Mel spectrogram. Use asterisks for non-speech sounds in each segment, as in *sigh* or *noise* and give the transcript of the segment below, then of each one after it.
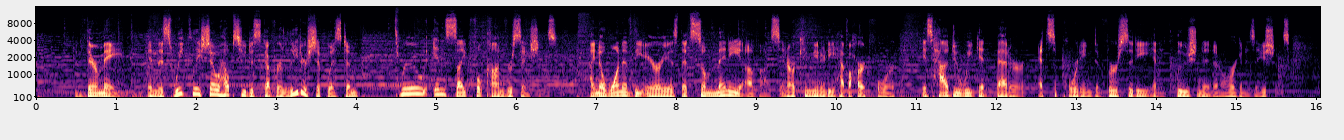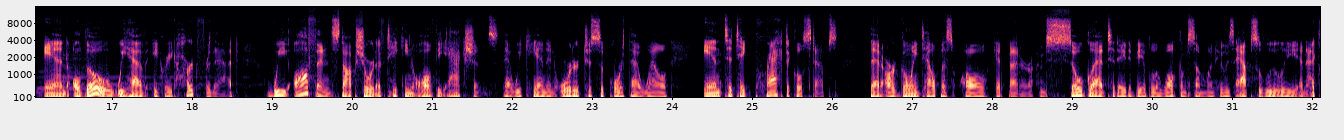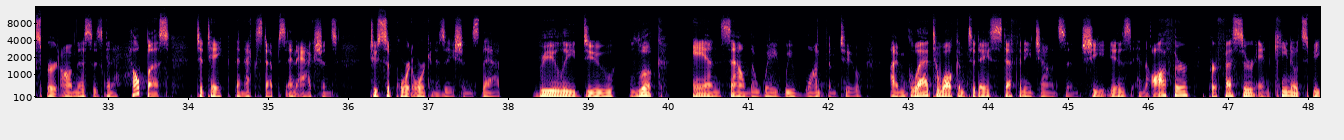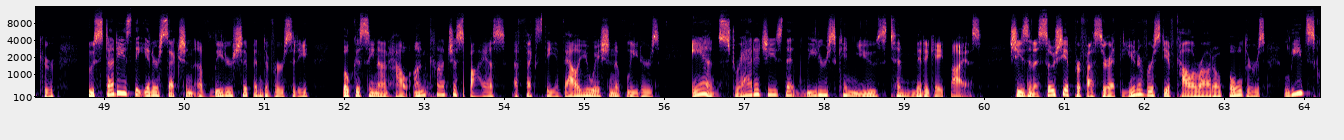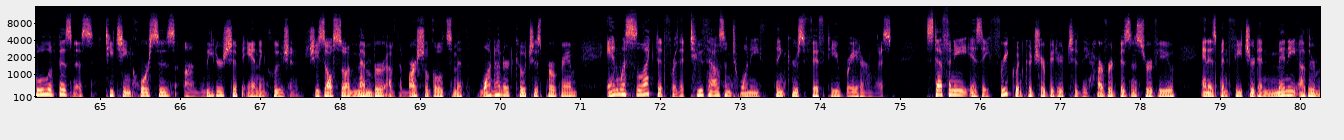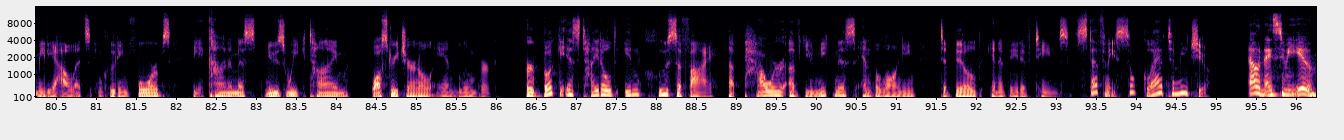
they're made. And this weekly show helps you discover leadership wisdom through insightful conversations. I know one of the areas that so many of us in our community have a heart for is how do we get better at supporting diversity and inclusion in our organizations. And although we have a great heart for that, we often stop short of taking all of the actions that we can in order to support that well and to take practical steps that are going to help us all get better. I'm so glad today to be able to welcome someone who is absolutely an expert on this, is going to help us to take the next steps and actions to support organizations that really do look and sound the way we want them to. I'm glad to welcome today Stephanie Johnson. She is an author, professor, and keynote speaker who studies the intersection of leadership and diversity, focusing on how unconscious bias affects the evaluation of leaders and strategies that leaders can use to mitigate bias. She's an associate professor at the University of Colorado Boulder's Leeds School of Business, teaching courses on leadership and inclusion. She's also a member of the Marshall Goldsmith 100 Coaches Program and was selected for the 2020 Thinkers 50 Radar List. Stephanie is a frequent contributor to the Harvard Business Review and has been featured in many other media outlets, including Forbes, The Economist, Newsweek, Time, Wall Street Journal, and Bloomberg. Her book is titled Inclusify The Power of Uniqueness and Belonging to Build Innovative Teams. Stephanie, so glad to meet you. Oh, nice to meet you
